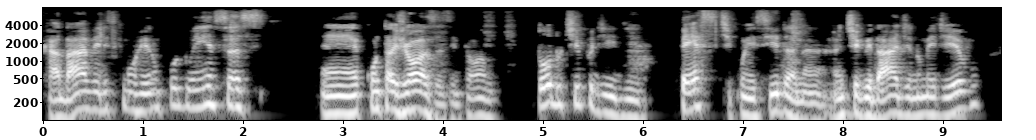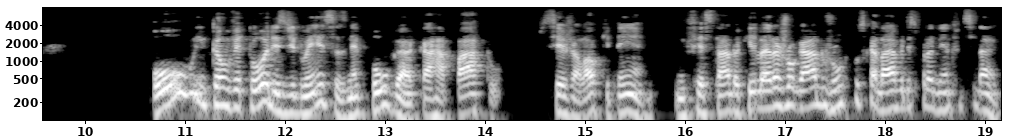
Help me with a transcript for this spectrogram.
cadáveres que morreram por doenças é, contagiosas. Então, todo tipo de, de peste conhecida na antiguidade no medievo, ou então vetores de doenças, né, pulga, carrapato, seja lá o que tenha infestado aquilo, era jogado junto com os cadáveres para dentro de cidade.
